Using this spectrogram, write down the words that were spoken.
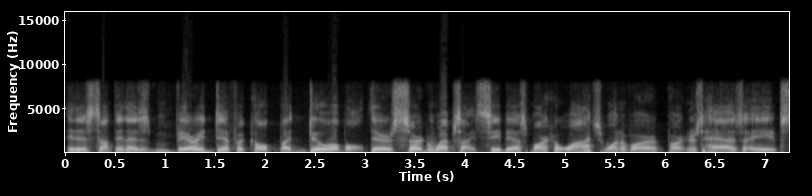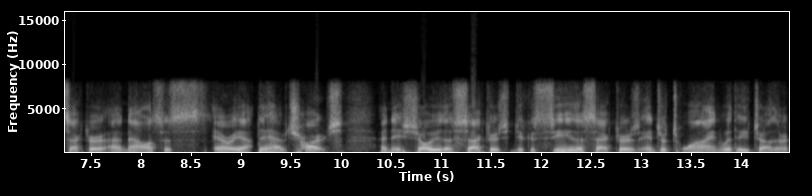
It is something that is very difficult but doable. There are certain websites, CBS Market Watch, one of our partners, has a sector analysis area. They have charts and they show you the sectors. You can see the sectors intertwined with each other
